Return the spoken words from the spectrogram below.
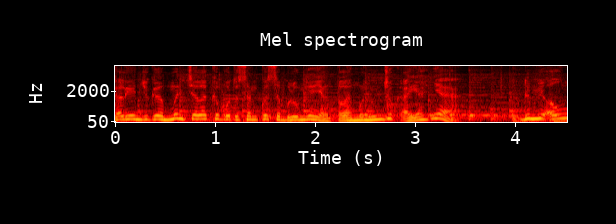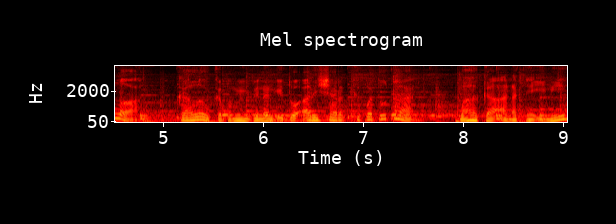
kalian juga mencela keputusanku sebelumnya yang telah menunjuk ayahnya. Demi Allah, kalau kepemimpinan itu ada syarat kepatutan, maka anaknya ini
